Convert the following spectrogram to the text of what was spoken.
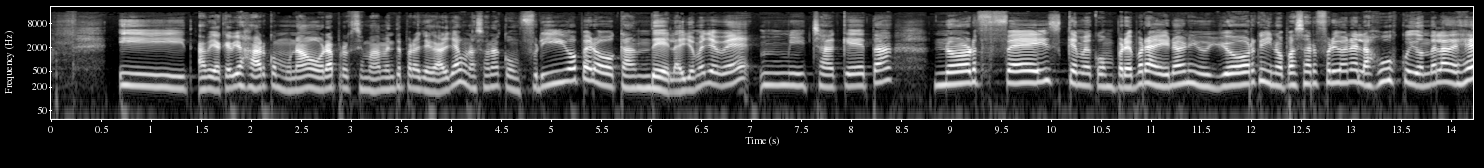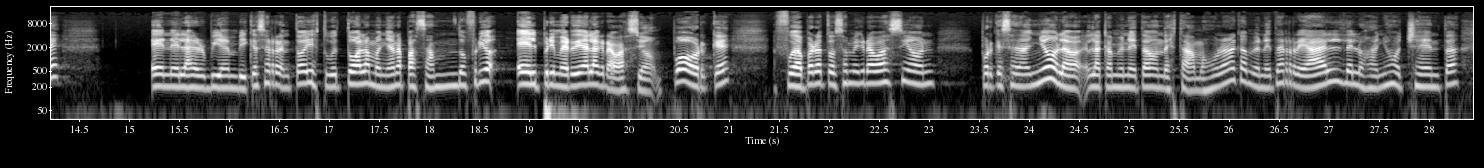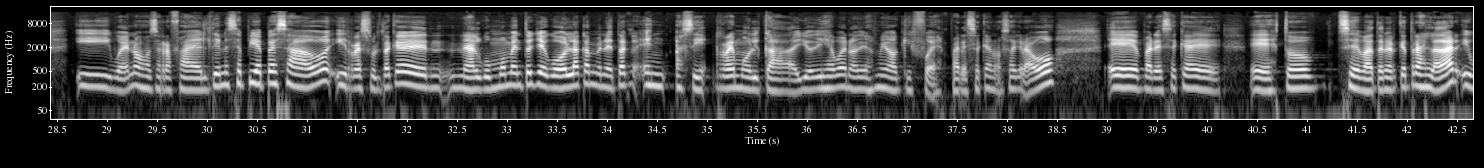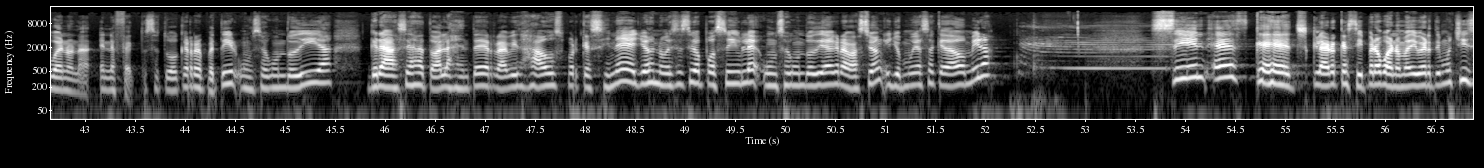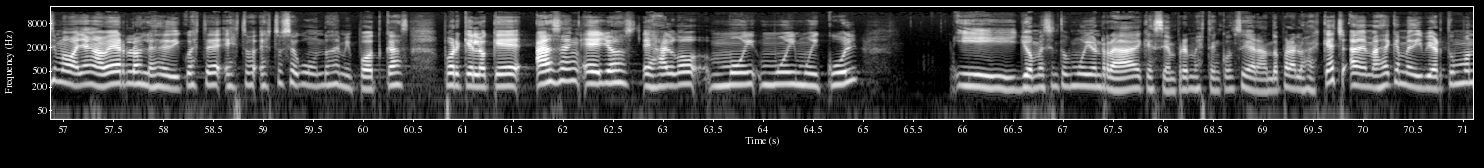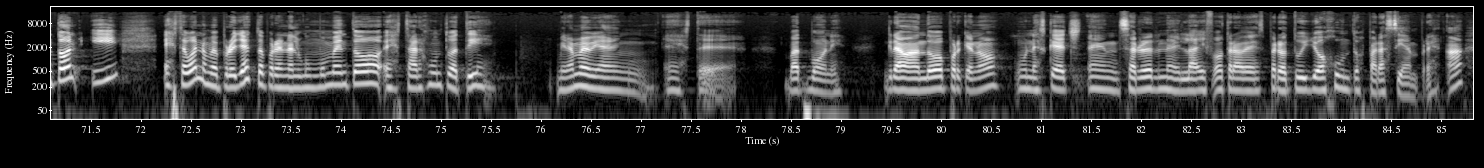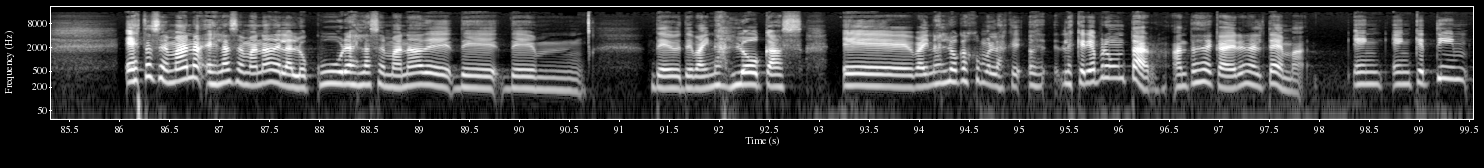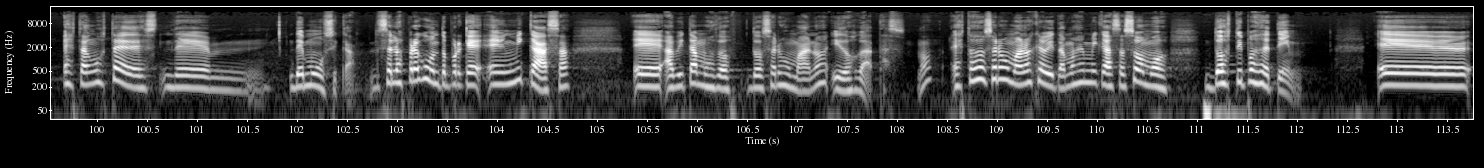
y había que viajar como una hora aproximadamente para llegar ya a una zona con frío, pero candela. Y yo me llevé mi chaqueta North Face que me compré para ir a New York y no pasar frío en el Ajusco. ¿Y dónde la dejé? En el Airbnb que se rentó y estuve toda la mañana pasando frío el primer día de la grabación, porque fue aparatosa mi grabación porque se dañó la, camioneta donde estábamos. Una camioneta real de los años 80 y bueno, José Rafael tiene ese pie pesado y resulta que en algún momento llegó la camioneta en, así remolcada. Yo dije, bueno, Dios mío, aquí fue. Parece que no se grabó, eh, parece que eh, esto se va a tener que trasladar y bueno, en efecto, se tuvo que repetir un segundo día. Gracias a toda la gente de Rabbit House porque sin ellos no hubiese sido posible un segundo día de grabación y yo me hubiese quedado, mira, Sin sketch, claro que sí, pero bueno, me divertí muchísimo, vayan a verlos, les dedico este, estos, estos segundos de mi podcast porque lo que hacen ellos es algo muy, muy, muy cool y yo me siento muy honrada de que siempre me estén considerando para los sketches, además de que me divierto un montón y, este, bueno, me proyecto para en algún momento estar junto a ti. Mírame bien, este, Bad Bunny grabando, ¿por qué no? Un sketch en Saturday Night Live otra vez, pero tú y yo juntos para siempre. ¿ah? Esta semana es la semana de la locura, es la semana de, de, de, mm, vainas locas. Eh, vainas locas como las que... Eh, les quería preguntar, antes de caer en el tema, ¿en, en qué team están ustedes de, mm, de música? Se los pregunto porque en mi casa eh, habitamos dos, dos, seres humanos y dos gatas, ¿no? Estos dos seres humanos que habitamos en mi casa somos dos tipos de team. Eh,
